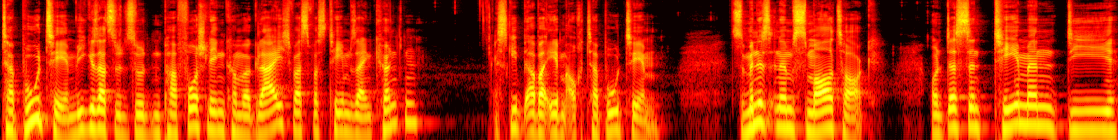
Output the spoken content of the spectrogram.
Tabuthemen. Wie gesagt, so, so ein paar Vorschläge kommen wir gleich, was, was Themen sein könnten. Es gibt aber eben auch Tabuthemen. Zumindest in einem Smalltalk. Und das sind Themen, die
